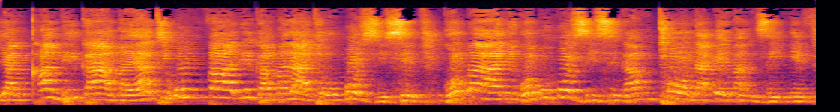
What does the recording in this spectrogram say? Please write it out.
Yamqamba igama yathi umfana igama lakhe uMoses ngobani? Ngoba uMoses uMoses ngamthola emanzini.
